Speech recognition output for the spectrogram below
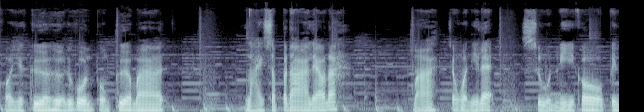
ขออย่าเกลือเหอะทุกคน ผมเกลือมาหลายสัปดาห์แล้วนะ มาจังหวะนี้แหละ สูตรนี้ก็เป็น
